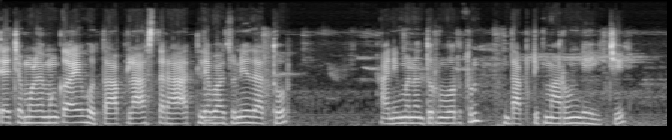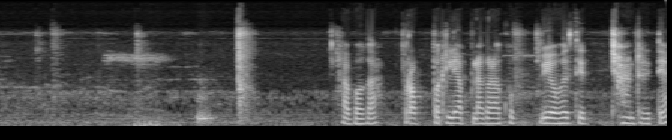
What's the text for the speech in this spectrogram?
त्याच्यामुळे मग काय होतं आपला अस्तर हा आतल्या बाजूने जातो. आणि मग नंतर वरतून दापटीप मारून घ्यायची. हा बघा प्रॉपरली आपला गळा खूप व्यवस्थित छानरित्या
